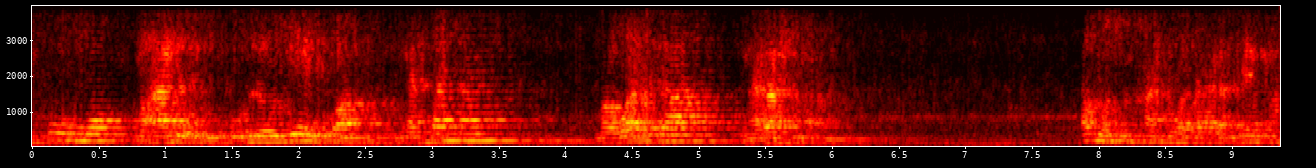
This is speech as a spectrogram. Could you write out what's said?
mfumo maalum uliojengwa na sana mawaza na rahma. Allah subhanahu wa ta'ala sema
